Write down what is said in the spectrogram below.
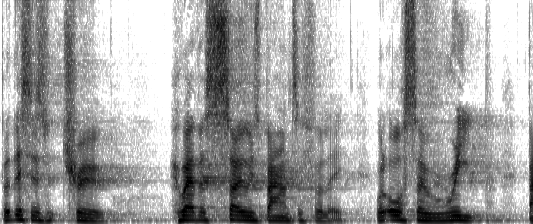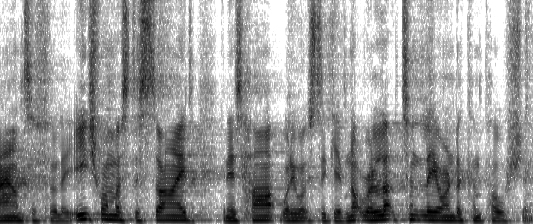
But this is true. Whoever sows bountifully will also reap bountifully. Each one must decide in his heart what he wants to give, not reluctantly or under compulsion.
